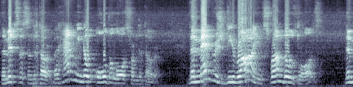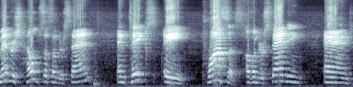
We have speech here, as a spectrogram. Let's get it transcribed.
The mitzvahs and the Torah. But how do we know all the laws from the Torah? The Medrash derives from those laws. The Medrash helps us understand and takes a process of understanding and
